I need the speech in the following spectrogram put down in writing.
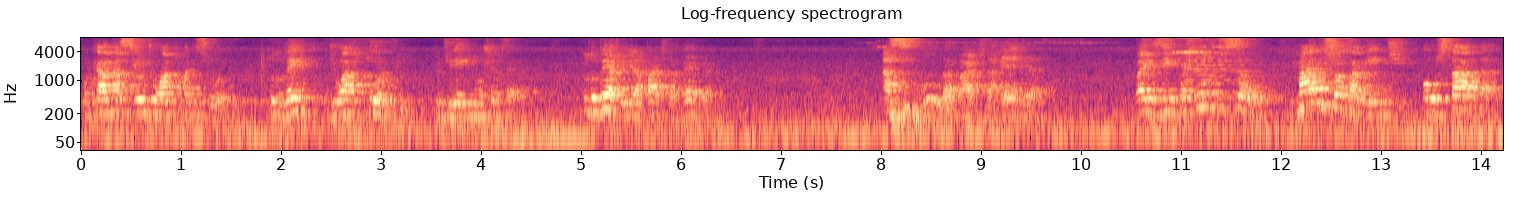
porque ela nasceu de um ato malicioso. Tudo bem? De um ato torpe, que o direito não chancela. Tudo bem a primeira parte da regra? A segunda parte da regra vai dizer que a condição maliciosamente obstada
